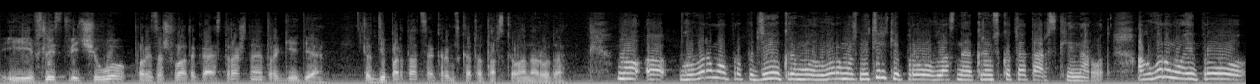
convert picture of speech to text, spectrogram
и вследствие чего произошла такая страшная трагедия, как депортация крымско-татарского народа. Ну е, говоримо про події у Криму. Говоримо ж не тільки про власне кримсько-татарський народ, а говоримо і про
